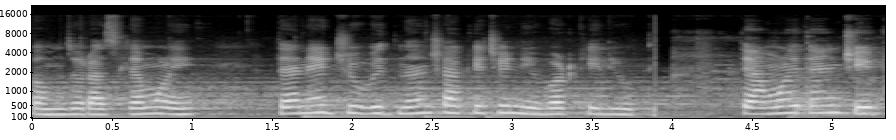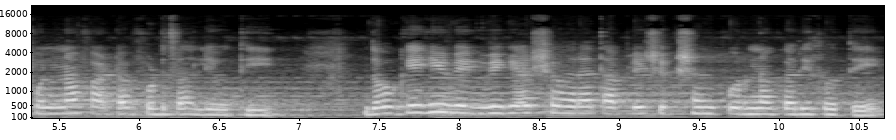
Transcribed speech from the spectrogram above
कमजोर असल्यामुळे त्याने जीवविज्ञान शाखेची निवड केली होती. त्यामुळे त्यांची पुन्हा फाटाफूट झाली होती. दोघेही वेगवेगळ्या शहरात आपले शिक्षण पूर्ण करीत होते.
